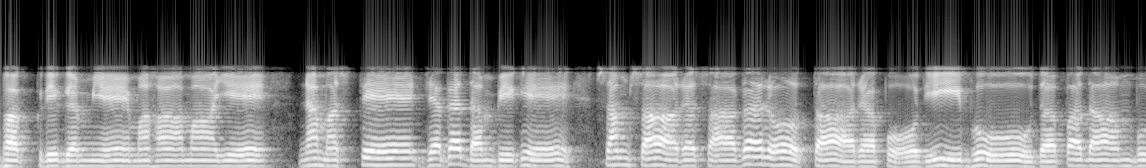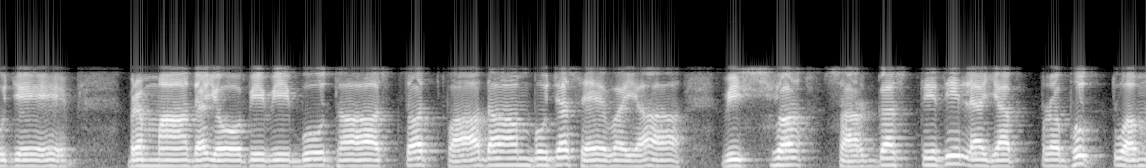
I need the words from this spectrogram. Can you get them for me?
भक्तिगम्ये महामाये नमस्ते जगदम्बिके संसारसागरोत्तारपोदीभूतपदाम्बुजे ब्रह्मादयोऽपि विबुधास्त्वत्पादाम्बुजसेवया विश्वसर्गस्थितिलयप्रभुत्वं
